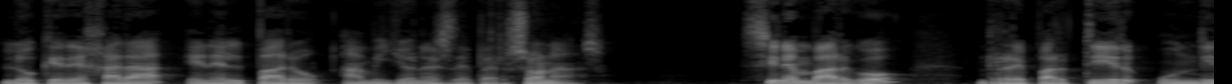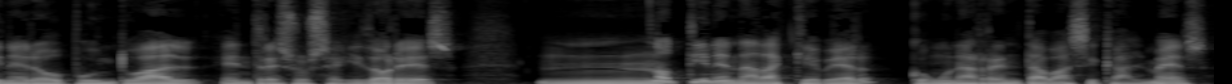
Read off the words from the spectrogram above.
lo que dejará en el paro a millones de personas. Sin embargo, repartir un dinero puntual entre sus seguidores no tiene nada que ver con una renta básica al mes.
